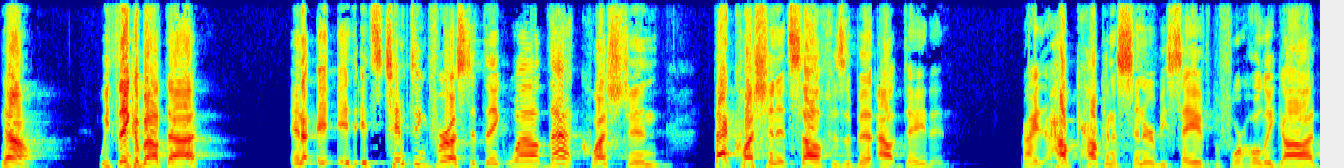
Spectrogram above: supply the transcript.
Now, we think about that, and it's tempting for us to think, well, that question, that question itself is a bit outdated. right? How, how can a sinner be saved before holy God?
